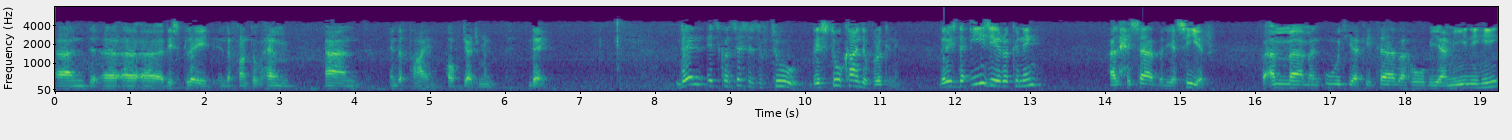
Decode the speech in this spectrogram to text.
and uh, uh, uh, displayed in the front of him and in the time of judgment day Then it consists of two, there's two kind of reckoning. There is the easy reckoning, الحساب اليسير فأما من أوتي كتابه بيمينه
